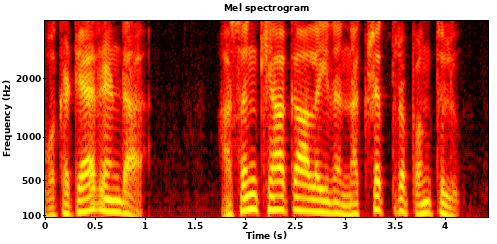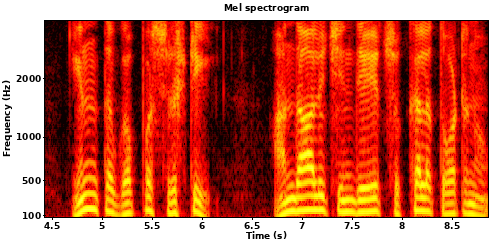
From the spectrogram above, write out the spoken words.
ఒకటే రెండా? అసంఖ్యాకాలైన నక్షత్ర పంక్తులు. ఇంత గొప్ప సృష్టి అందాలు చిందే చుక్కల తోటను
